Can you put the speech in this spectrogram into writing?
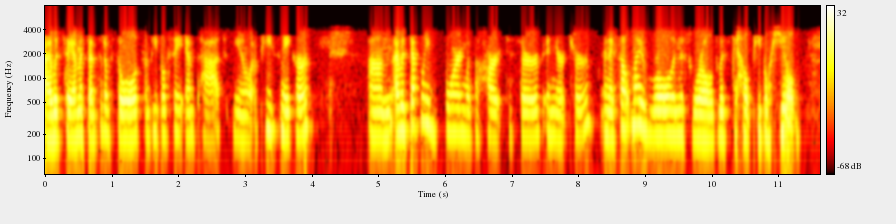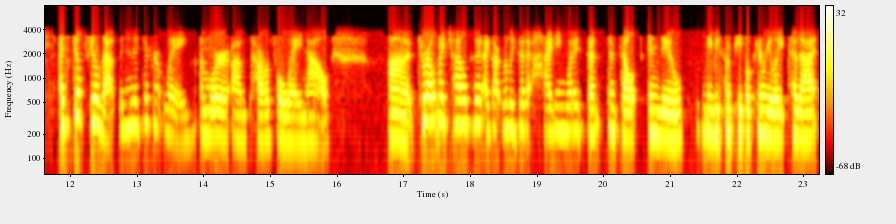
I would say I'm a sensitive soul. Some people say empath. You know, a peacemaker. Um, I was definitely born with a heart to serve and nurture, and I felt my role in this world was to help people heal. I still feel that, but in a different way, a more um, powerful way now. Uh, throughout my childhood, I got really good at hiding what I sensed and felt and knew. Maybe some people can relate to that.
